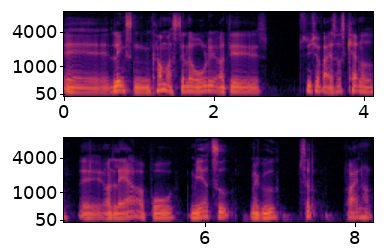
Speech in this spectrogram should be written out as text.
Øh, længsten kommer stille og roligt, og det synes jeg faktisk også kan noget. Øh, at lære at bruge mere tid med Gud selv på egen hånd.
